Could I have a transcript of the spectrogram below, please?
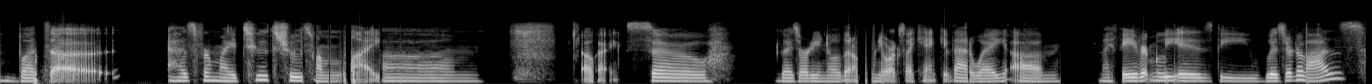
but uh as for my tooth truths one lie um okay so you guys already know that i'm from new york so i can't give that away. Um my favorite movie is The Wizard of Oz.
